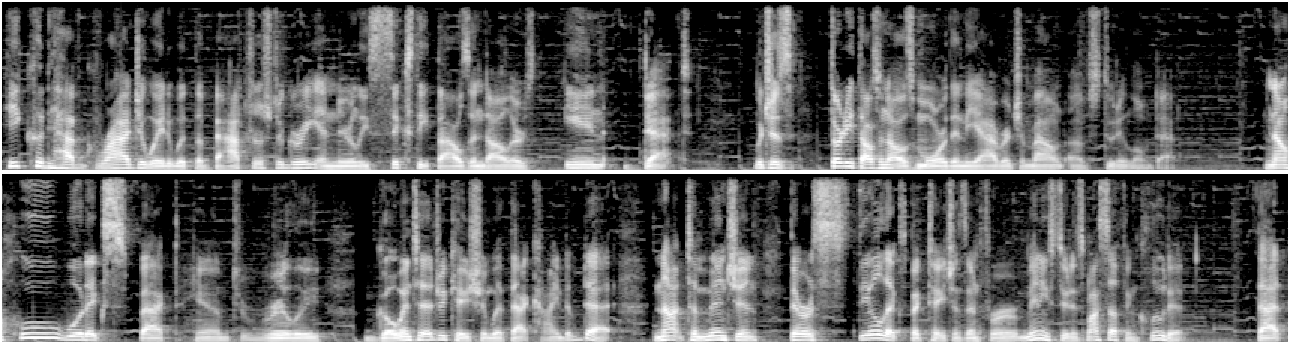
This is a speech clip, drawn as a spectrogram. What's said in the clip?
he could have graduated with a bachelor's degree and nearly $60,000 in debt, which is $30,000 more than the average amount of student loan debt. Now, who would expect him to really go into education with that kind of debt. Not to mention, there are still expectations, and for many students, myself included, that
